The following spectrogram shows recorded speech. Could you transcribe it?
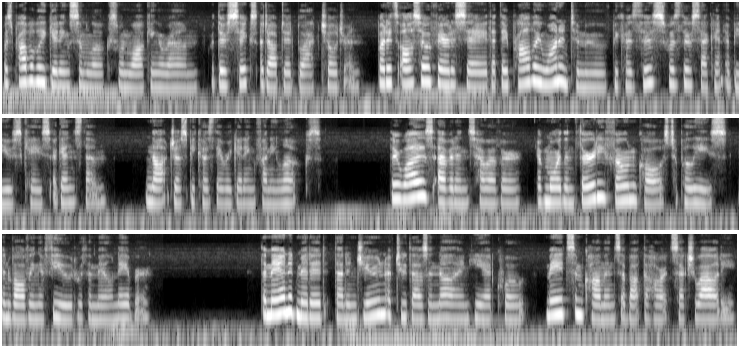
was probably getting some looks when walking around with their six adopted black children. But it's also fair to say that they probably wanted to move because this was their second abuse case against them, not just because they were getting funny looks. There was evidence, however, of more than 30 phone calls to police involving a feud with a male neighbor. The man admitted that in June of 2009 he had, quote, made some comments about the Hart's sexuality.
